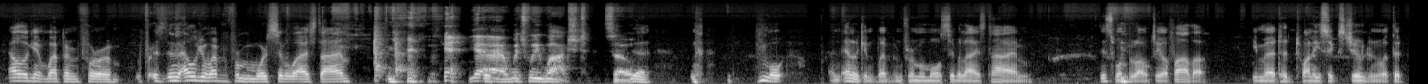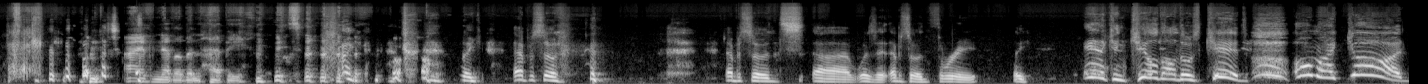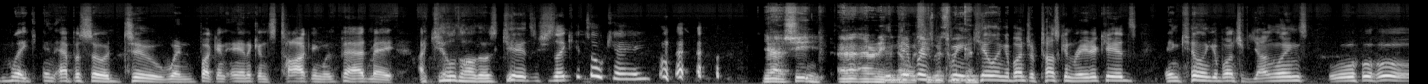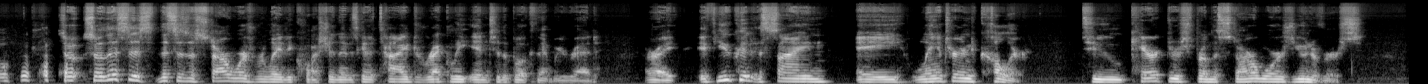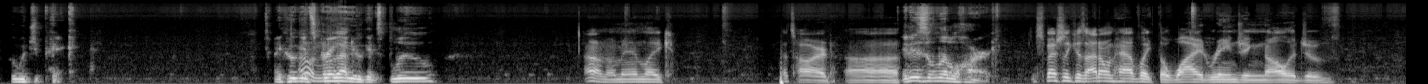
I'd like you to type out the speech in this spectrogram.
elegant weapon for a. For, it's an elegant weapon from a more civilized time. yeah, yeah, which we watched. So Yeah. More, an elegant weapon from a more civilized time. This one belonged to your father. He murdered 26 children with it. I've never been happy. like episode episodes uh what is it episode three like anakin killed all those kids oh my god like in episode two when fucking anakin's talking with padme i killed all those kids and she's like it's okay yeah, she. I, I don't the even know the difference she between thinking. killing a bunch of tusken raider kids and killing a bunch of younglings Ooh. So, so this is this is a Star Wars related question that is going to tie directly into the book that we read. All right, if you could assign a lantern color to characters from the Star Wars universe, who would you pick? Like who gets green, that- who gets blue? i don't know man like that's hard uh It is a little hard. especially because I don't have like the wide ranging knowledge of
